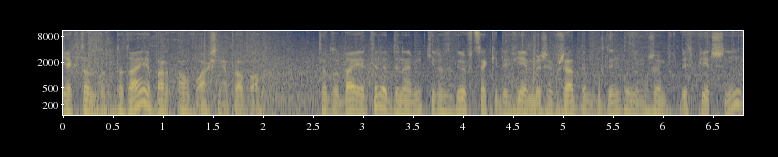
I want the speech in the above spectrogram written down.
Jak to do- dodaje. O właśnie, a propos. To dodaje tyle dynamiki rozgrywce, kiedy wiemy, że w żadnym budynku nie możemy być bezpieczni.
